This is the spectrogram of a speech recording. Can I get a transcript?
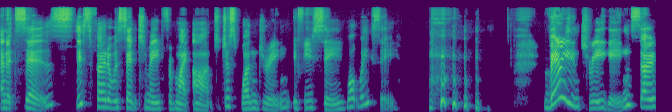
and it says, This photo was sent to me from my aunt. Just wondering if you see what we see. Very intriguing. So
